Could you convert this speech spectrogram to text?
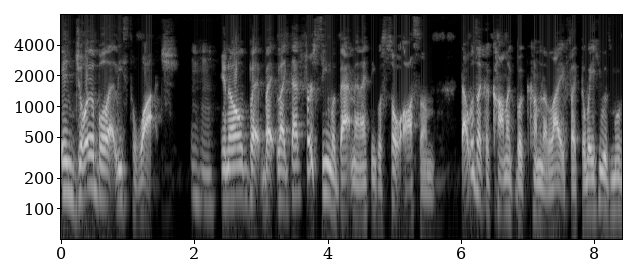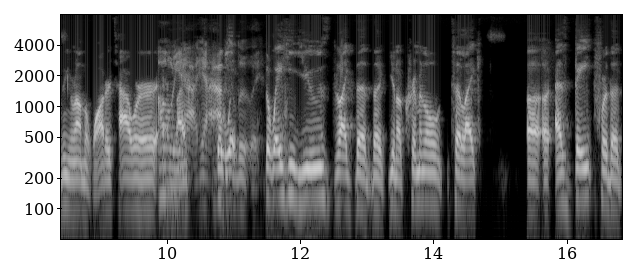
enjoyable at least to watch. Mm-hmm. you know but but like that first scene with batman i think was so awesome that was like a comic book come to life like the way he was moving around the water tower Oh and, like, yeah, yeah, the way- absolutely. the way he used like the the you know criminal to like uh, uh as bait for the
